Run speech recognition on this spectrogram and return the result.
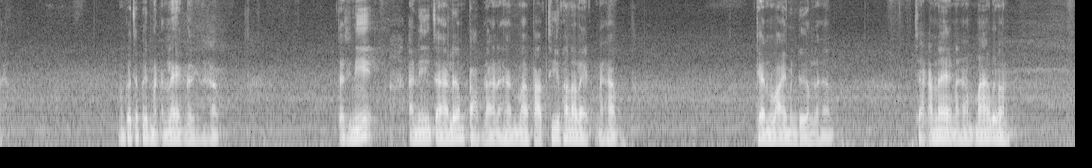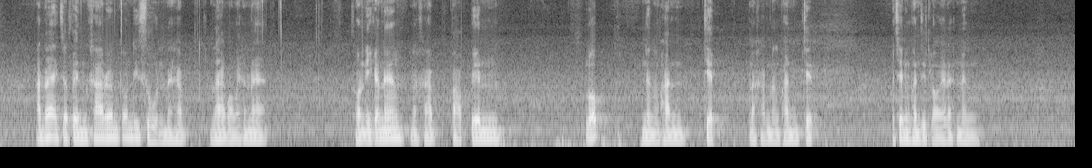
มันก็จะเป็นเหมือนอันแรกเลยนะครับ แต่ทีนี้อันนี้จะเริ่มปรับแล้วนะครับ มาปรับที่ parallax นะครับ แกน y เหมือนเดิมนะครับ จากอันแรกนะครับ มาร์กไปก่อน อันแรกจะเป็นค่าเริ่มต้นที่ศูนย์นะครับ ลากมาไว้ข้างหน้า ส่วนอีกอันนึงนะครับ ปรับเป็นลบหนึ่งพันเจ็ดนะครับหนึ่งพันเจ็ดไม่ใช่หนึ่งพันเจ็ดร้อยนะหนึ่ง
